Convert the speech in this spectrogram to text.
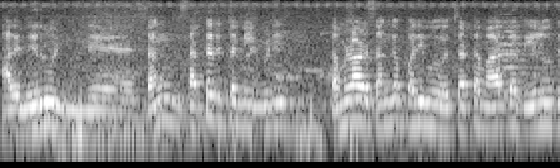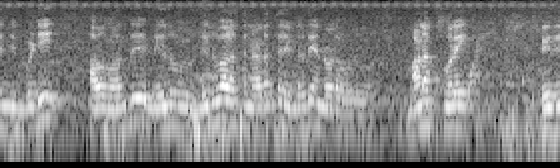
அதை நிறுவ சங் சட்டத்திட்டங்களின்படி தமிழ்நாடு சங்க பதிவு சட்டம் ஆயிரத்தி தொள்ளாயிரத்தி எழுபத்தஞ்சின் படி அவங்க வந்து நிர்வ நிர்வாகத்தை நடத்தலைன்றது என்னோட ஒரு மனக்குறை. இது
